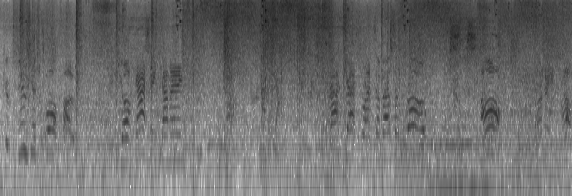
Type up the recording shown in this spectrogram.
And confusion to our foe. Got gas incoming. That gas rat's about to throw. Oh, bloody oh,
